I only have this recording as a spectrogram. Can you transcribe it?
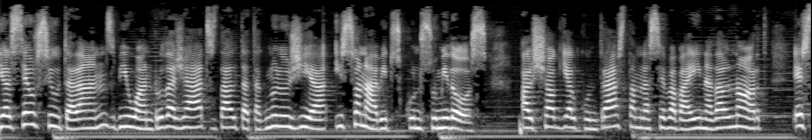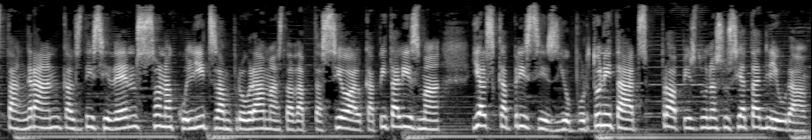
i els seus ciutadans viuen rodejats d'alta tecnologia i són hàbits consumidors. El xoc i el contrast amb la seva veïna del nord és tan gran que els dissidents són acollits en programes d'adaptació al capitalisme i als capricis i oportunitats propis d'una societat lliure.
